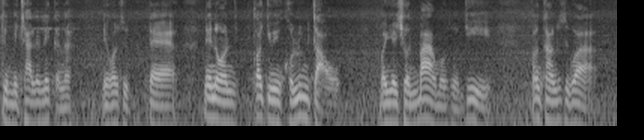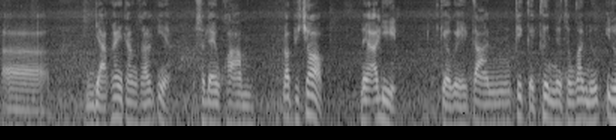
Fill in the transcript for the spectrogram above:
ซึ่งเป็นชาติเล็กๆกันนะ ในความรู้สึกแต่แน่นอนก็จะมีคนรุ่นเก่าประชาชนบ้างบางส่วนที่ค่อนข้างรู้สึกว่าออยากให้ทางสหรัฐเนี่ยแสดงความรับผิดชอบในอดีต เกี่ยวกับเหตุการณ์ที่เกิดขึ้นในสงครามอินโด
